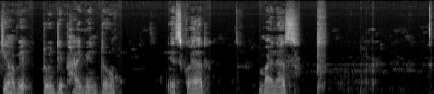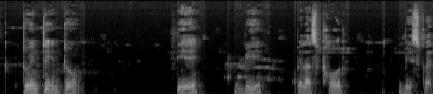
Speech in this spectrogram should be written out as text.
কী হবে? Twenty five into square minus twenty into A, B plus four B square.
